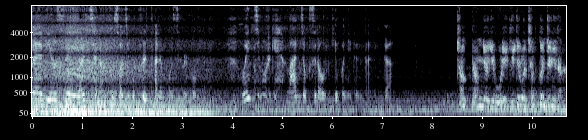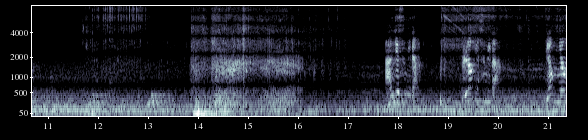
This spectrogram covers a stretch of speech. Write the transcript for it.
메비우스의 열차가 부서지고 불타는 모습을 보면 왠지 모르게 만족스러운 기분이 든다니까. 적 병력이 우리 기지로 접근 중이다. 알겠습니다. 그러겠습니다. 명령.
